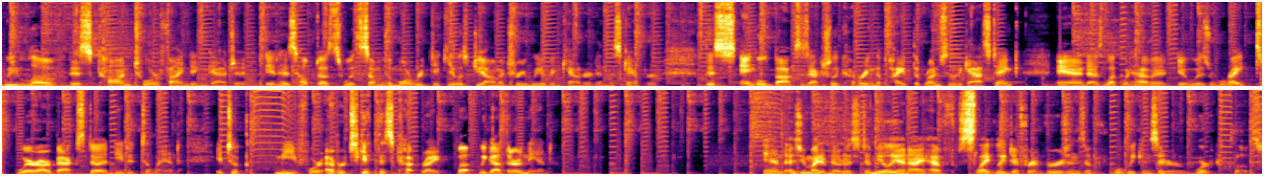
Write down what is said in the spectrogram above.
We love this contour finding gadget. It has helped us with some of the more ridiculous geometry we have encountered in this camper. This angled box is actually covering the pipe that runs to the gas tank, and as luck would have it, it was right where our back stud needed to land. It took me forever to get this cut right, but we got there in the end. And as you might have noticed, Amelia and I have slightly different versions of what we consider work clothes.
